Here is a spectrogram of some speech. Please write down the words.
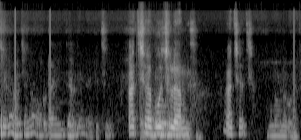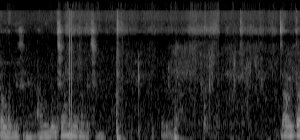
হয়েছে না হয়েছে না আমাকে টাইম দিতে হবে কিছু আচ্ছা বুঝলাম। আচ্ছা আচ্ছা। মনে মনে করে পাল্লা দিয়েছে আমি বলছিলাম মনে মনে দিয়েছে আমি তো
